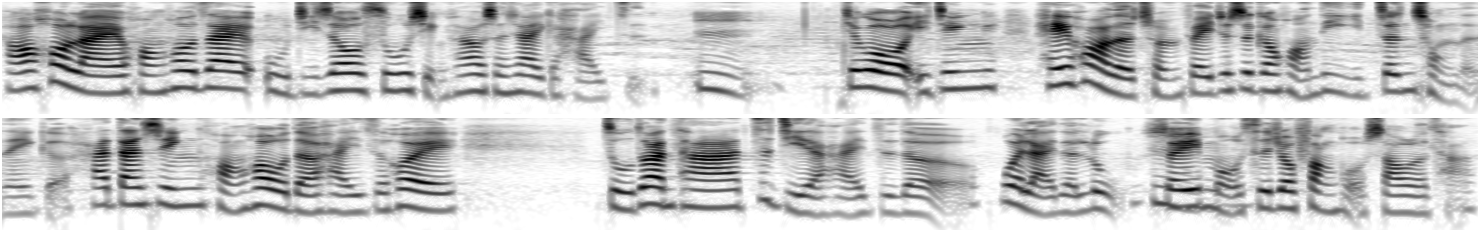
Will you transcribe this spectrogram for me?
然后后来皇后在五级之后苏醒，她又生下一个孩子。嗯，结果已经黑化的纯妃就是跟皇帝争宠的那个，她担心皇后的孩子会阻断她自己的孩子的未来的路，所以某次就放火烧了她。嗯，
